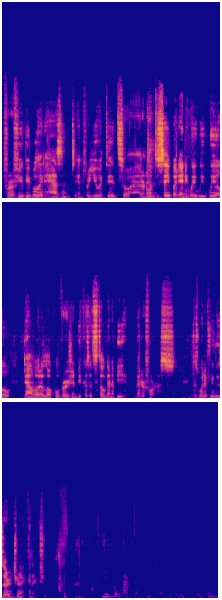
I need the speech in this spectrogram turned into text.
For a few people it hasn't, and for you it did, so I don't know what to say, but anyway, we will download a local version because it's still gonna be better for us. Because what if we lose our internet connection? Can you go back up to twenty-eight, I think?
